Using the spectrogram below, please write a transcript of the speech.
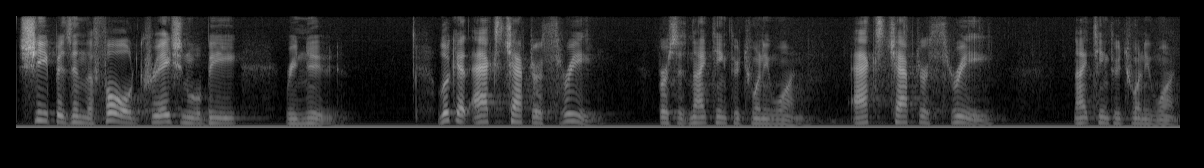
sheep is in the fold, creation will be renewed. Look at Acts chapter 3, verses 19 through 21. Acts chapter 3, 19 through 21.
